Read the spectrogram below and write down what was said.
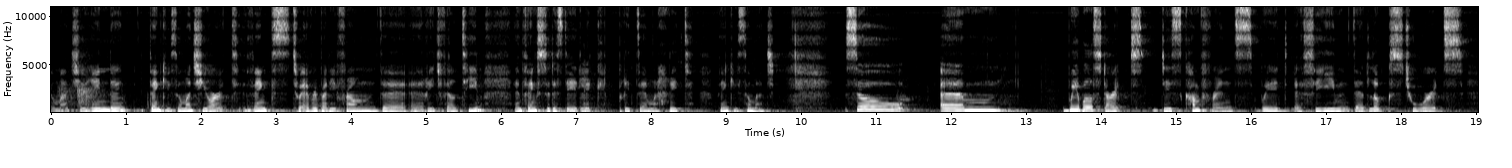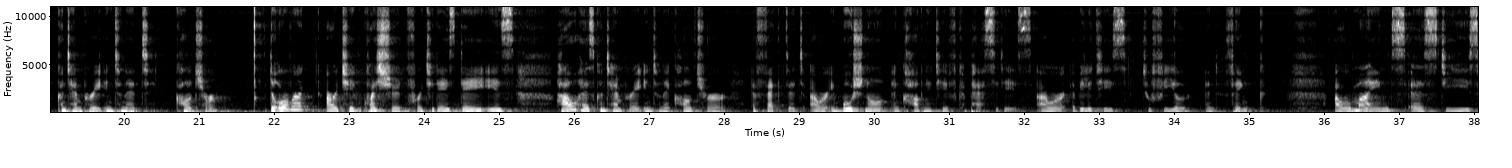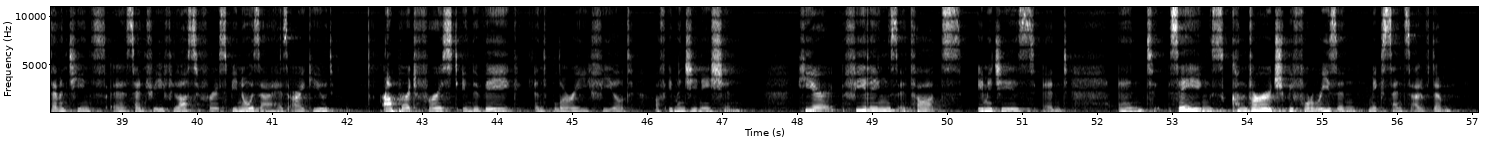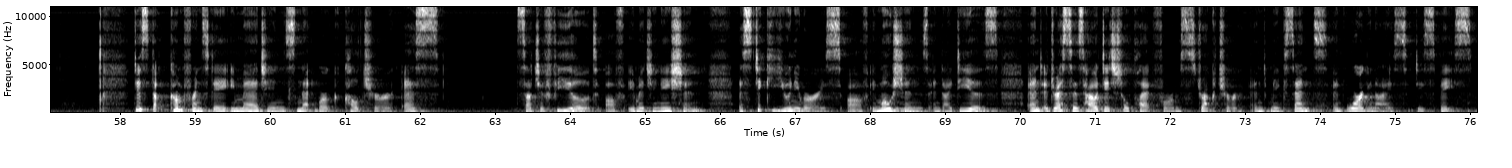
so much, Jorinde. Thank you so much, Jort. Thanks to everybody from the uh, Rietveld team. And thanks to the Stedelijk, Britte, Margriet. Thank you so much. So, um, we will start this conference with a theme that looks towards contemporary internet culture. The overarching question for today's day is how has contemporary internet culture affected our emotional and cognitive capacities, our abilities to feel and think? Our minds, as the 17th uh, century philosopher Spinoza has argued, operate first in the vague and blurry field of imagination. Here, feelings and thoughts, images and, and sayings converge before reason makes sense out of them. This conference day imagines network culture as such a field of imagination, a sticky universe of emotions and ideas, and addresses how digital platforms structure and make sense and organize this space.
